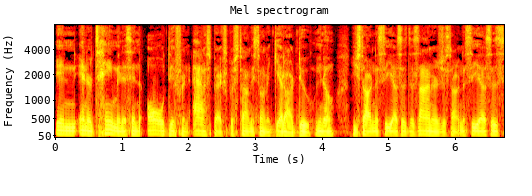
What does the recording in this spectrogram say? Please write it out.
in entertainment. It's in all different aspects. We're starting, starting to get our due. You know, you're starting to see us as designers. You're starting to see us as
